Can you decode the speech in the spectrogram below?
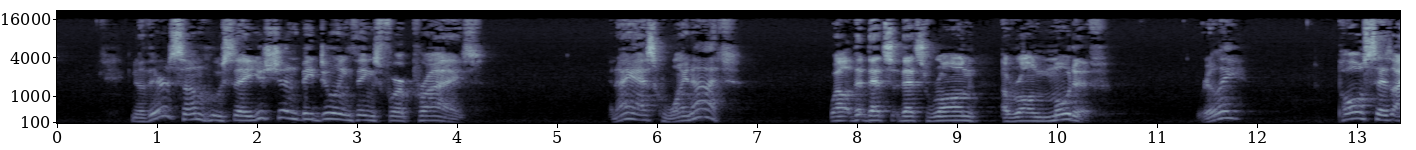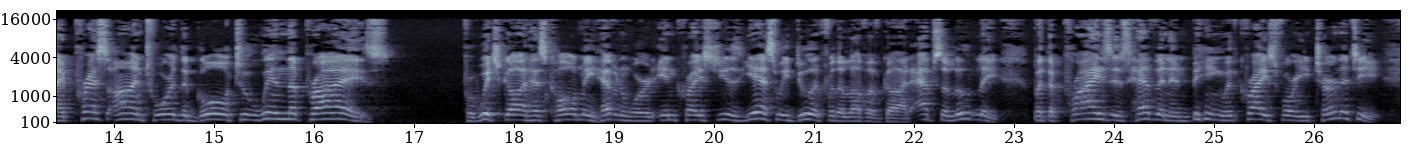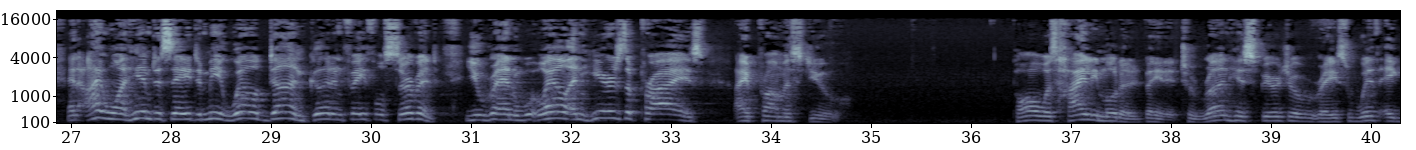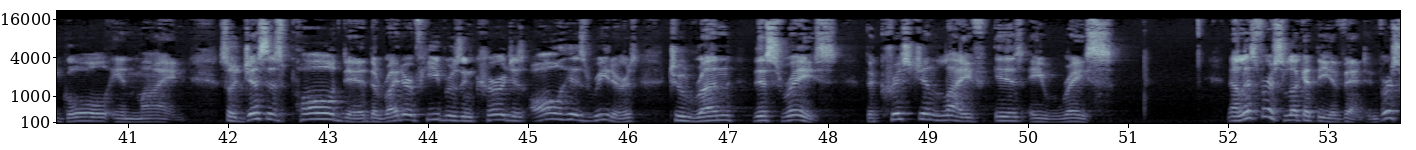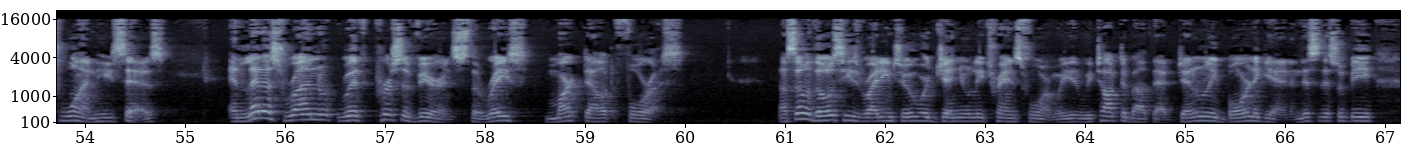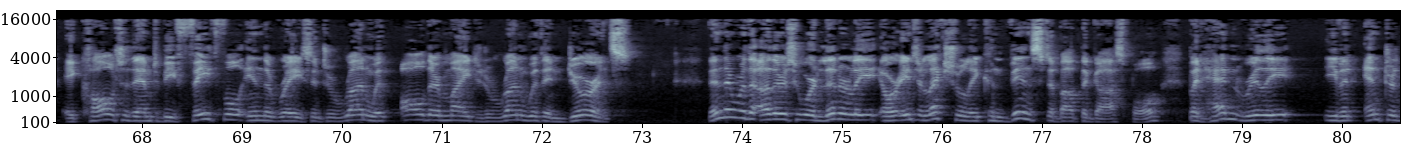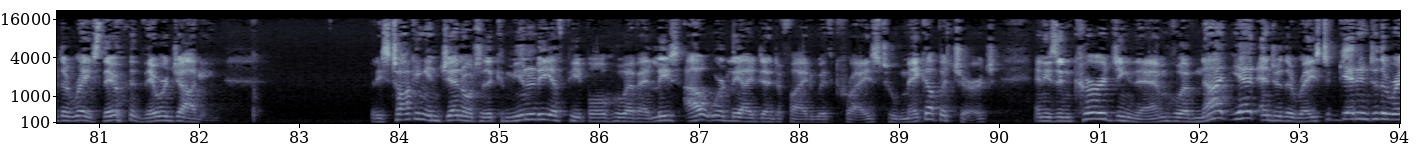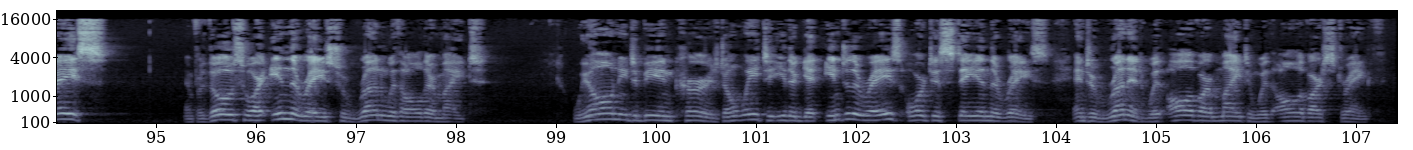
You know, there are some who say you shouldn't be doing things for a prize. And I ask, why not? Well, that, that's, that's wrong, a wrong motive. Really? Paul says, I press on toward the goal to win the prize for which God has called me heavenward in Christ Jesus. Yes, we do it for the love of God, absolutely. But the prize is heaven and being with Christ for eternity. And I want Him to say to me, Well done, good and faithful servant. You ran well, and here's the prize I promised you. Paul was highly motivated to run his spiritual race with a goal in mind. So, just as Paul did, the writer of Hebrews encourages all his readers to run this race. The Christian life is a race. Now, let's first look at the event. In verse 1, he says, And let us run with perseverance the race marked out for us. Now, some of those he's writing to were genuinely transformed. We, we talked about that, genuinely born again. And this, this would be a call to them to be faithful in the race and to run with all their might and to run with endurance. Then there were the others who were literally or intellectually convinced about the gospel, but hadn't really even entered the race. They, they were jogging. But he's talking in general to the community of people who have at least outwardly identified with Christ, who make up a church, and he's encouraging them who have not yet entered the race to get into the race. And for those who are in the race to run with all their might. We all need to be encouraged, don't we, to either get into the race or to stay in the race and to run it with all of our might and with all of our strength.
